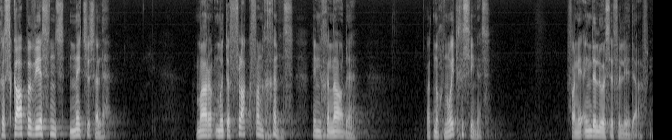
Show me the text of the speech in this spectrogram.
Geskape wesens net soos hulle. Maar met 'n vlak van guns en genade wat nog nooit gesien is van die eindelose verlede af nie.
